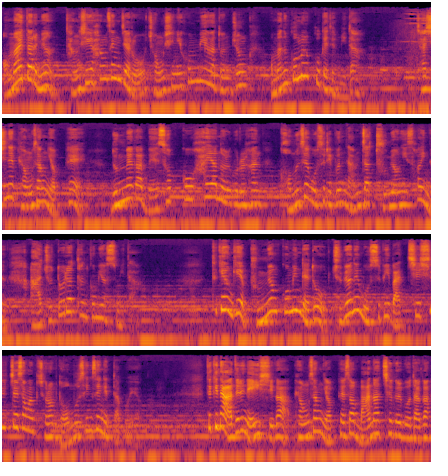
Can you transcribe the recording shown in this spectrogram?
엄마에 따르면 당시 항생제로 정신이 혼미하던 중 엄마는 꿈을 꾸게 됩니다. 자신의 병상 옆에 눈매가 매섭고 하얀 얼굴을 한 검은색 옷을 입은 남자 두 명이 서 있는 아주 또렷한 꿈이었습니다. 특이한 게 분명 꿈인데도 주변의 모습이 마치 실제 상황처럼 너무 생생했다고 해요. 특히나 아들인 A씨가 병상 옆에서 만화책을 보다가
